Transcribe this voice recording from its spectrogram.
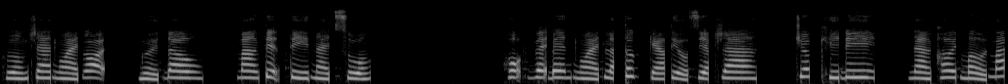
hướng ra ngoài gọi, người đâu, mang tiện tì này xuống. Hộ vệ bên ngoài lập tức kéo tiểu diệp ra. Trước khi đi, nàng hơi mở mắt,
